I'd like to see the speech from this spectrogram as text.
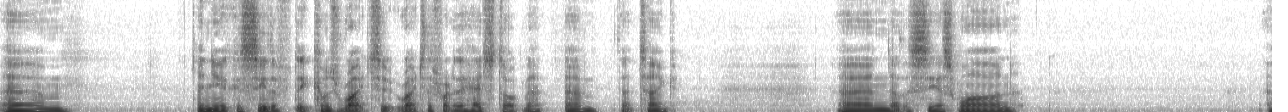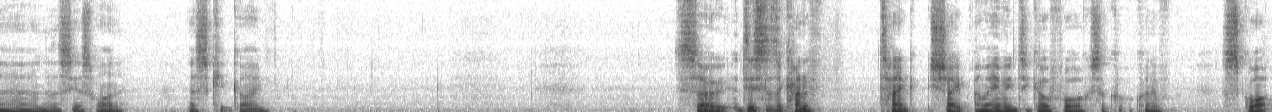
Um, and you can see the it comes right to right to the front of the headstock that um, that tank. Another CS1. Uh, another CS1. Let's keep going. So this is the kind of tank shape I'm aiming to go for. So kind of squat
